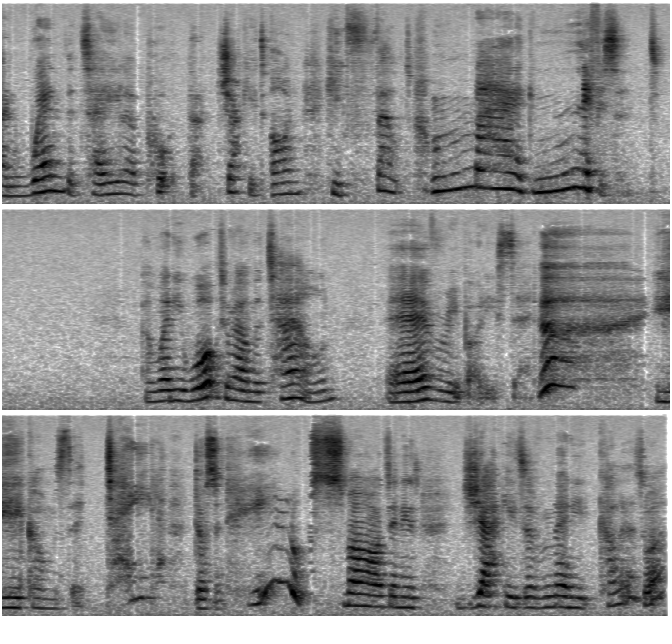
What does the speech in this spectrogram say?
And when the tailor put that jacket on, he felt magnificent. And when he walked around the town, everybody said, oh, Here comes the tailor. Doesn't he look smart in his jacket of many colours? Why,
